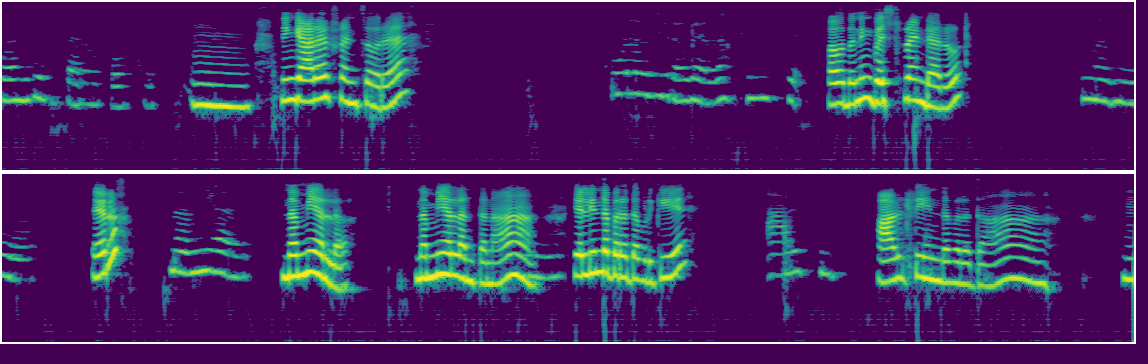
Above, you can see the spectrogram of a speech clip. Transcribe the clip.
ಬಂದಿರ್ತಾರೆ ಒಬ್ಬೊಬ್ರು. ಹ್ಞೂ ನಿಂಗೆ ಯಾರ್ಯಾರು ಫ್ರೆಂಡ್ಸ್ ಅವರೇ? ಸ್ಕೂಲಲ್ಲಿ ಇರೋರೆಲ್ಲ ಫ್ರೆಂಡ್ಸ್ ಹೌದಾ ನಿಂಗೆ ಬೆಸ್ಟ್ ಫ್ರೆಂಡ್ ಯಾರು? ನಮ್ಮಿಯರು ಯಾರು? ನಮ್ಮಿಯರು ನಮ್ಮಿಯಲ್ಲ ನಮ್ಮಿಯಲ್ಲ ಅಂತನಾ? ಎಲ್ಲಿಂದ ಬರೋದ ಹುಡುಗಿ? ಆಲ್ಟಿಯಿಂದ ಬರೋದಾ? ಹ್ಞೂ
